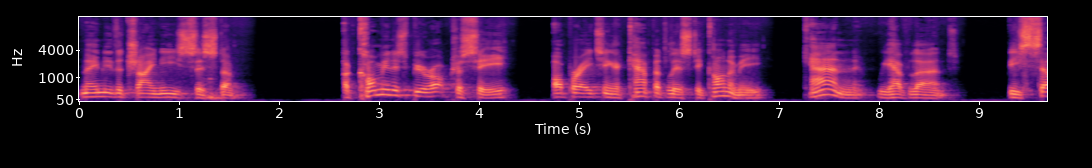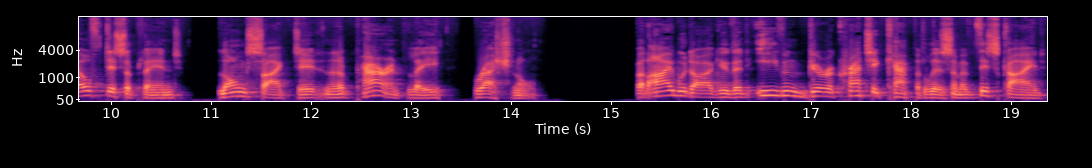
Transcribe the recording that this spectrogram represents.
namely the Chinese system. A communist bureaucracy operating a capitalist economy can, we have learned, be self disciplined, long sighted, and apparently rational. But I would argue that even bureaucratic capitalism of this kind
